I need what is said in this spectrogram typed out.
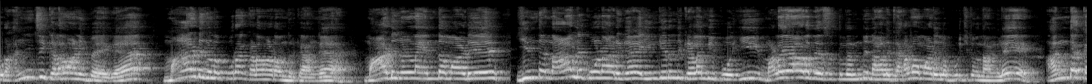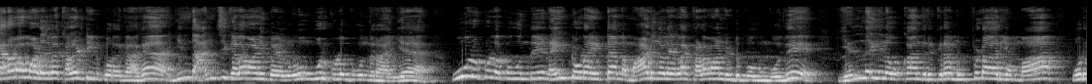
ஒரு அஞ்சு களவாணி பயக மாடுகளை பூரா களவாட வந்திருக்காங்க. மாடுகள்லாம் எந்த மாடு? இந்த நாலு கோணாருங்க இங்கிருந்து கிளம்பி போய் மலையாள தேசத்துல இருந்து நாலு கறவை மாடுகளை பிடிச்சிட்டு வந்தாங்களே. அந்த கரவ மாடுகளை கலட்டிட்டு போறதுக்காக இந்த அஞ்சு களவாணி பயல்களும் ஊருக்குள்ள புகுந்துறாங்க. ஊருக்குள்ள புகுந்து நைட்டோட நைட்டா அந்த மாடுகளை எல்லாம் களவாண்டுட்டு போகும்போது எல்லையில் உட்கார்ந்து இருக்கிற முப்பிடாரி அம்மா ஒரு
